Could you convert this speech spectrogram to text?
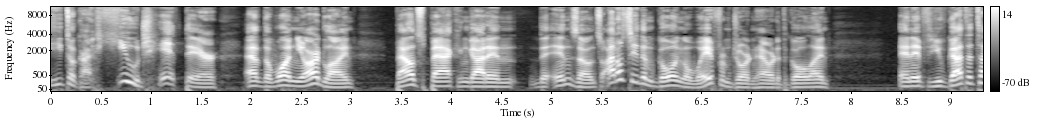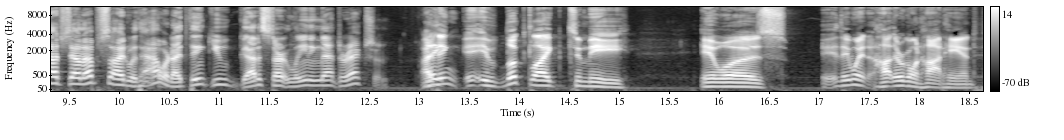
he took a huge hit there at the one yard line, bounced back and got in the end zone. So I don't see them going away from Jordan Howard at the goal line. And if you've got the touchdown upside with Howard, I think you got to start leaning that direction. I, I think it it looked like to me, it was they went hot. They were going hot hand.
